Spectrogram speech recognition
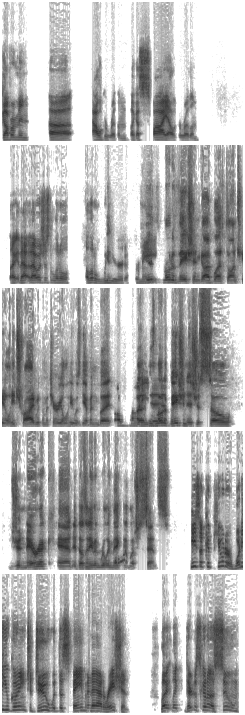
government uh, algorithm, like a spy algorithm. Like that. That was just a little a little weird for me. His motivation, God bless Don Cheadle. He tried with the material he was given, but Oh, he his did. motivation is just so generic and it doesn't even really make that much sense. He's a computer. What are you going to do with this fame and adoration? Like, like they're just going to assume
